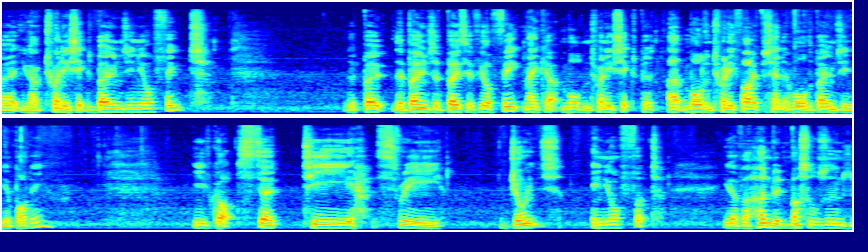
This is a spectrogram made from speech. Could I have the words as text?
uh, you have 26 bones in your feet. The, bo- the bones of both of your feet make up more than 26 uh, more than 25% of all the bones in your body. You've got 33 joints in your foot. You have 100 muscles and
